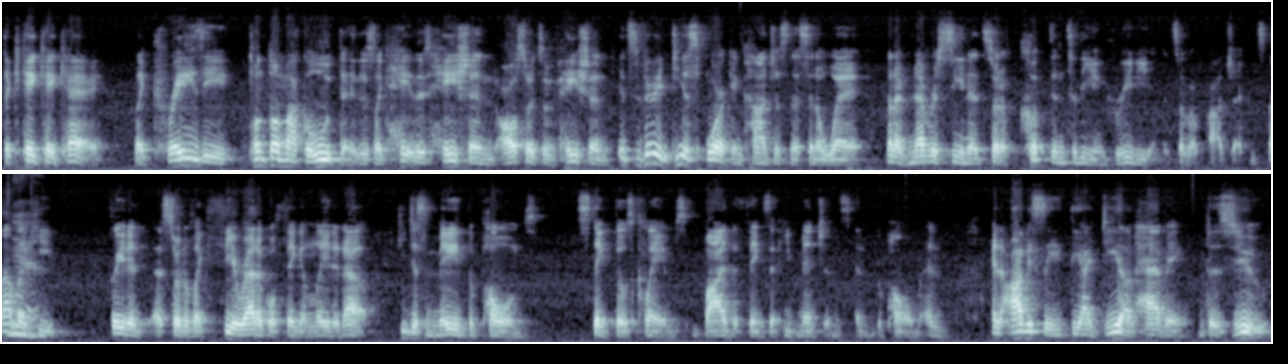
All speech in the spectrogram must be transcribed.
the KKK, like crazy tonton macoute. There's like there's Haitian, all sorts of Haitian. It's very diasporic in consciousness in a way that I've never seen it sort of cooked into the ingredients of a project. It's not yeah. like he created a sort of like theoretical thing and laid it out. He just made the poems stake those claims by the things that he mentions in the poem. And and obviously the idea of having the zoo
